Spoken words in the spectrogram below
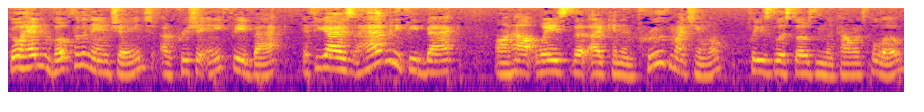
go ahead and vote for the name change. I'd appreciate any feedback. If you guys have any feedback on how ways that I can improve my channel, please list those in the comments below.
